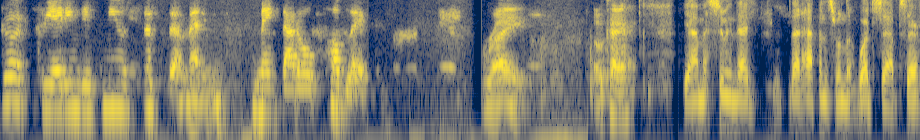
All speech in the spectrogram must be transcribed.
good creating this new system and make that all public. Right. Okay. Yeah, I'm assuming that that happens when the WhatsApp's there.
